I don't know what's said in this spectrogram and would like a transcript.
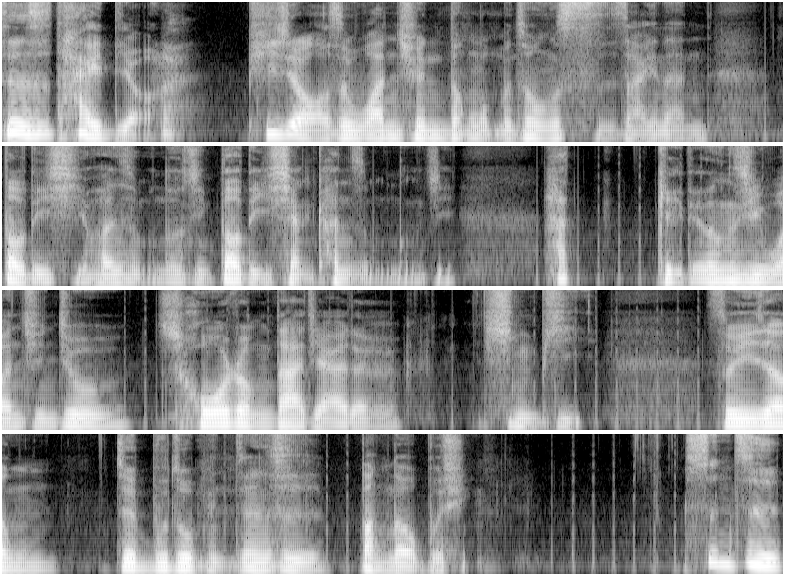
真的是太屌了。P 九老师完全懂我们这种死宅男到底喜欢什么东西，到底想看什么东西。他给的东西完全就戳中大家的性癖，所以让这部作品真的是棒到不行。甚至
